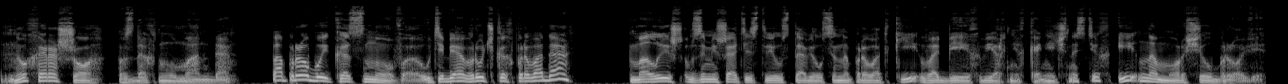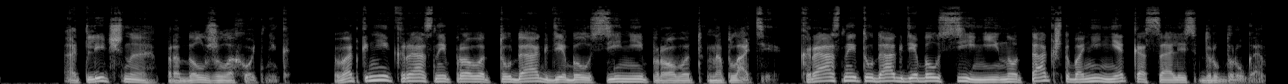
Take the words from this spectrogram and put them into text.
«Ну хорошо», — вздохнул Манда. «Попробуй-ка снова. У тебя в ручках провода?» Малыш в замешательстве уставился на проводки в обеих верхних конечностях и наморщил брови. «Отлично», — продолжил охотник. «Воткни красный провод туда, где был синий провод на платье. Красный туда, где был синий, но так, чтобы они не касались друг друга».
